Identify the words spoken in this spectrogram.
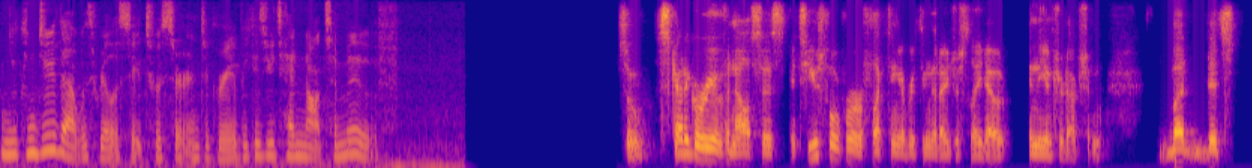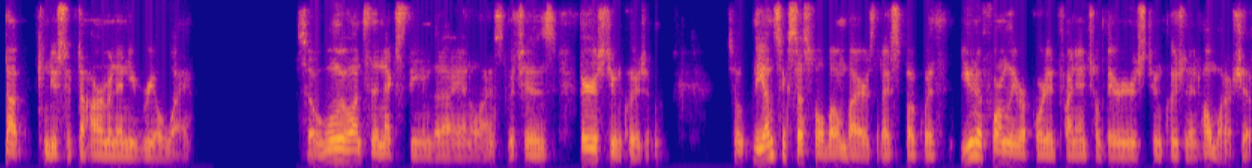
And you can do that with real estate to a certain degree because you tend not to move. So this category of analysis, it's useful for reflecting everything that I just laid out in the introduction, but it's not conducive to harm in any real way. So we'll move on to the next theme that I analyzed, which is barriers to inclusion. So the unsuccessful home buyers that I spoke with uniformly reported financial barriers to inclusion in homeownership.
